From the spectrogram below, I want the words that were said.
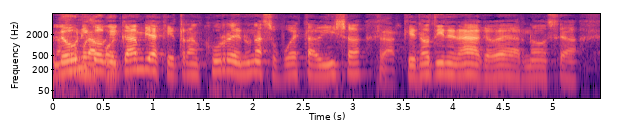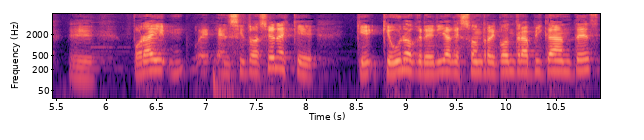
lo único que cambia es que transcurre en una supuesta villa que no tiene nada que ver, ¿no? O sea... Eh, por ahí, en situaciones que, que, uno creería que son recontra picantes,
